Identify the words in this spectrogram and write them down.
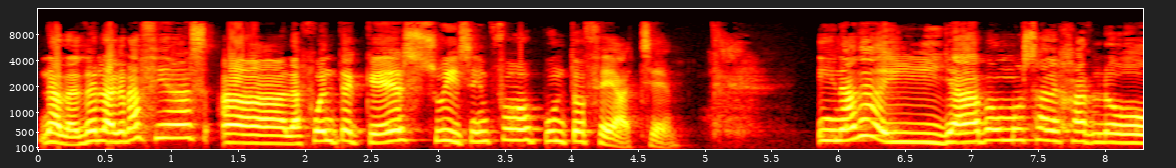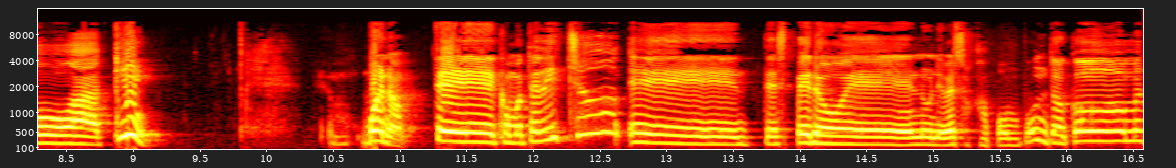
nada, doy las gracias a la fuente que es swissinfo.ch. Y nada, y ya vamos a dejarlo aquí. Bueno, como te he dicho, eh, te espero en universojapón.com.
